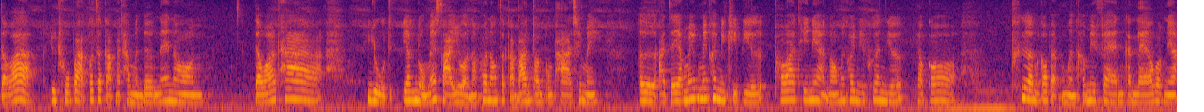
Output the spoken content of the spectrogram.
แต่ว่า YouTube อะก็จะกลับมาทำเหมือนเดิมแน่นอน แต่ว่าถ้าอยู่ยังอยู่แม่สายอยู่เนาะเพราะน้องจะกลับบ้านตอนกุมภาใช่ไหมเอออาจจะยังไม่ไม่ค่อยมีคลิปเยอะ เพราะว่าที่เนี่ยน้องไม่ค่อยมีเพื่อนเยอะ แล้วก็เพื่อนก็แบบเหมือนเขามีแฟนกันแล้วแบบเนี้ย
